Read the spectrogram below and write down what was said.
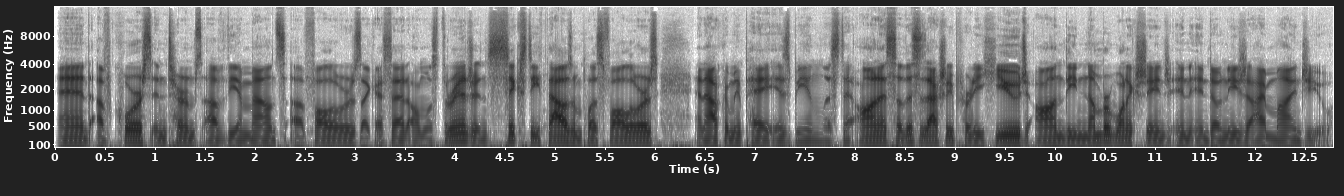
And of course, in terms of the amounts of followers, like I said, almost 360,000 plus followers, and Alchemy Pay is being listed on it. So this is actually pretty huge on the number one exchange in Indonesia, I mind you.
